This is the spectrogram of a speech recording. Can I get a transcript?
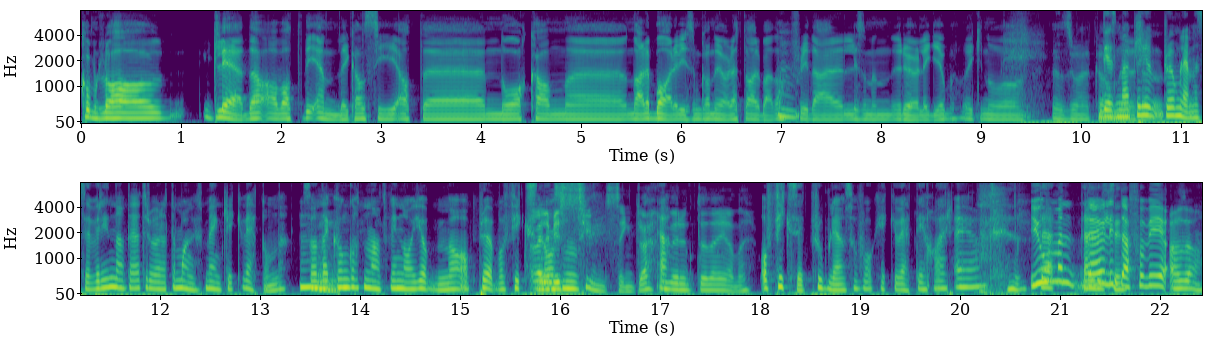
kommer til å ha glede av at de endelig kan si at uh, nå kan uh, Nå er det bare vi som kan gjøre dette arbeidet. Mm. Fordi det er liksom en rørleggerjobb, og ikke noe som Det som er problemet, Severin, er at jeg tror at det er mange som egentlig ikke vet om det. Så Mm. det kan godt hende at vi nå jobber med å prøve å fikse Veldig noe mye synsing, tror jeg, Ja. rundt det greiene. Å fikse et problem som folk ikke vet de har. Ja. Jo, Det- men det er jo litt derfor vi altså,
